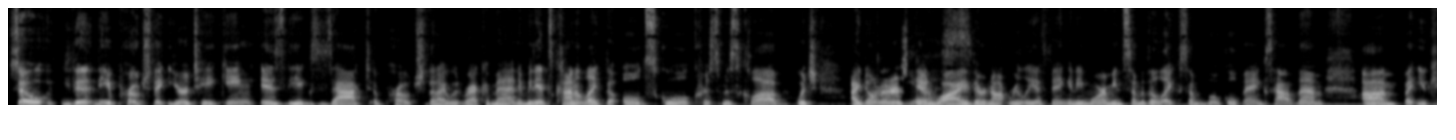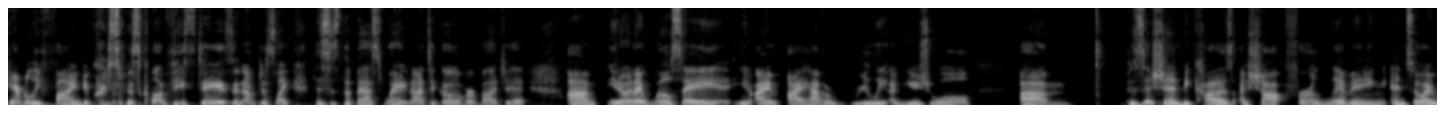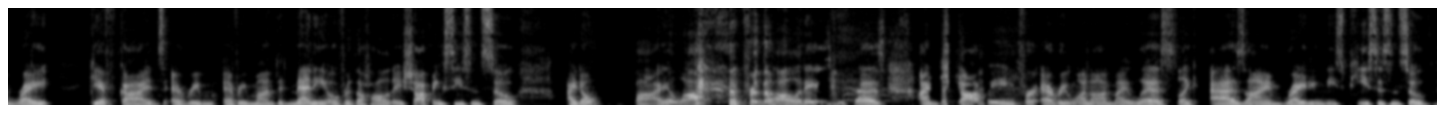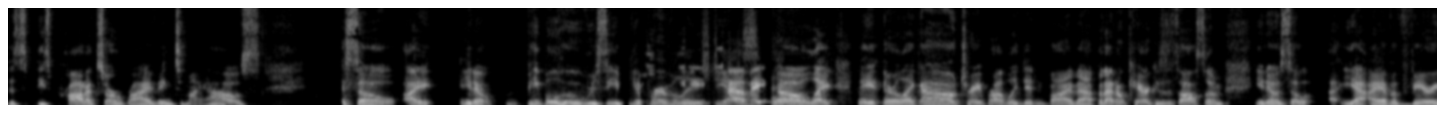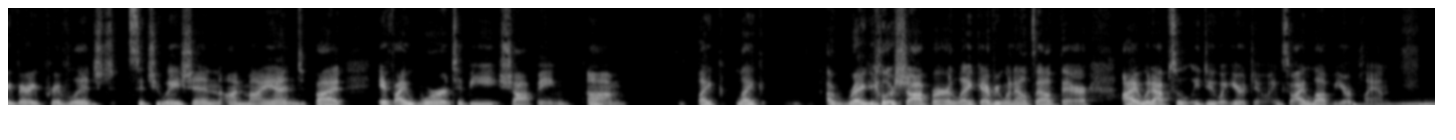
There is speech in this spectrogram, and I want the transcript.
So the the approach that you're taking is the exact approach that i would recommend. I mean it's kind of like the old school christmas club which i don't understand yes. why they're not really a thing anymore. I mean some of the like some local banks have them um, but you can't really find a christmas club these days and i'm just like this is the best way not to go over budget. Um, you know and i will say you know i i have a really unusual um, position because I shop for a living, and so I write gift guides every every month and many over the holiday shopping season. So I don't buy a lot for the holidays because I'm shopping for everyone on my list like as I'm writing these pieces. And so this these products are arriving to my house. So I you know, people who receive you're privileged. Yeah, they know. Like they they're like, oh, Trae probably didn't buy that, but I don't care because it's awesome. You know, so uh, yeah, I have a very very privileged situation on my end. But if I were to be shopping, um, like like a regular shopper, like everyone else out there, I would absolutely do what you're doing. So I love your plan.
